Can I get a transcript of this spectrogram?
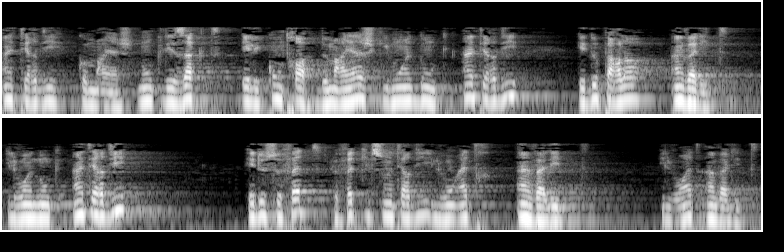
interdit comme mariage. Donc les actes et les contrats de mariage qui vont être donc interdits et de par là invalides. Ils vont être donc interdits et de ce fait, le fait qu'ils sont interdits, ils vont être invalides. ils vont être invalides.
